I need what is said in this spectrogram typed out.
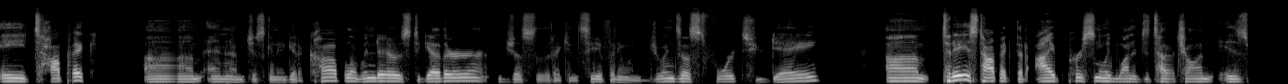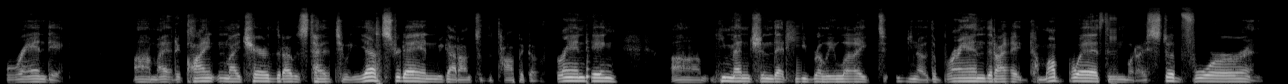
a topic. Um, and I'm just going to get a couple of windows together just so that I can see if anyone joins us for today. Um, today's topic that I personally wanted to touch on is branding. Um, I had a client in my chair that I was tattooing yesterday, and we got onto the topic of branding. Um, he mentioned that he really liked, you know, the brand that I had come up with and what I stood for, and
